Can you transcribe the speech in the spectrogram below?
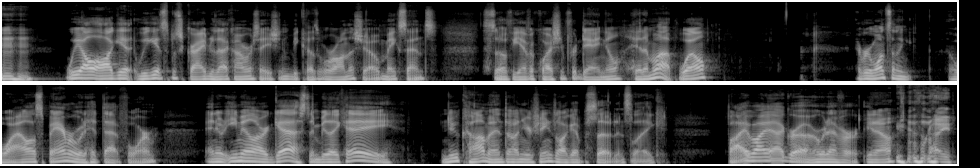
Mhm. we all, all get we get subscribed to that conversation because we're on the show makes sense. So if you have a question for daniel hit him up. Well every once in a while a spammer would hit that form and it would email our guest and be like hey new comment on your changelog episode and it's like buy viagra or whatever you know right.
